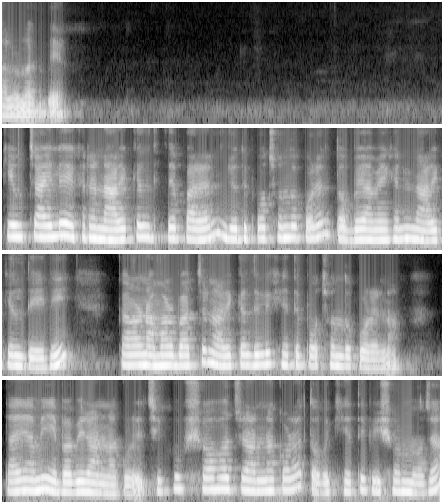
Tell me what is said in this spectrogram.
ভালো লাগবে। কেউ চাইলে এখানে নারিকেল দিতে পারেন, যদি পছন্দ করেন, তবে আমি এখানে নারিকেল দিইনি। কারণ আমার বাচ্চা নারিকেল দিলে খেতে পছন্দ করে না। তাই আমি এভাবেই রান্না করেছি। খুব সহজ রান্না করা, তবে খেতে ভীষণ মজা।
